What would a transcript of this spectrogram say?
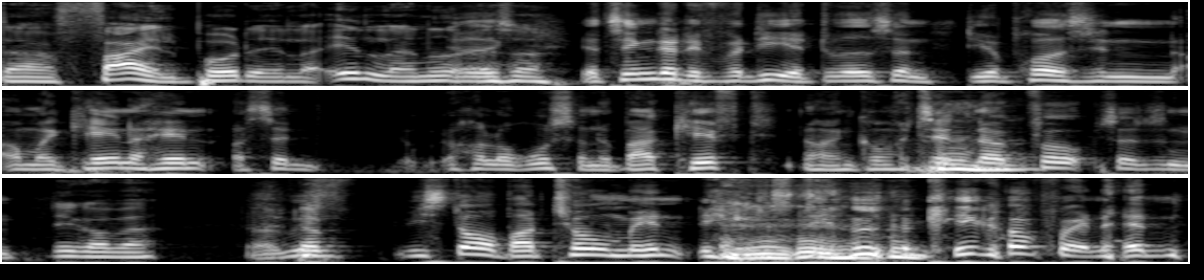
der er fejl på det, eller et eller andet? Jeg, Altså, altså. jeg tænker det er fordi, at du ved sådan, de har prøvet at sende en amerikaner hen, og så holder russerne bare kæft, når han kommer tæt nok på, så sådan, det kan godt være. "Nå, vi, vi står bare to mænd helt stille og kigger på hinanden.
